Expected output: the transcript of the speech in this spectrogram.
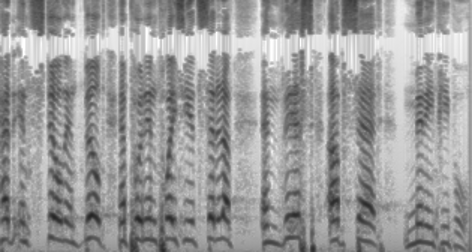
had instilled and built and put in place. He had set it up. And this upset many people.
